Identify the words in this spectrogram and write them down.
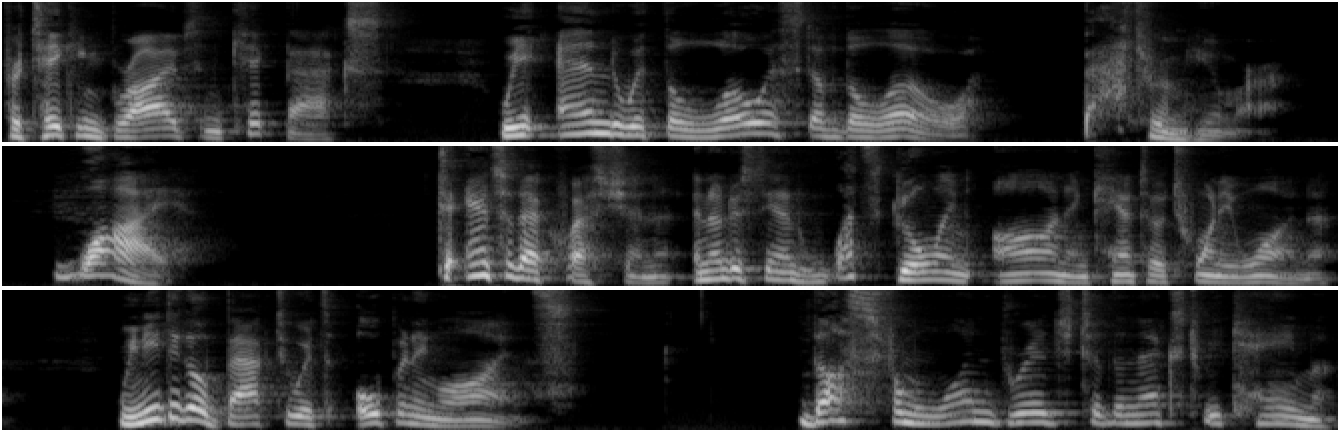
for taking bribes and kickbacks, we end with the lowest of the low bathroom humor. Why? To answer that question and understand what's going on in Canto 21, we need to go back to its opening lines. Thus, from one bridge to the next we came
